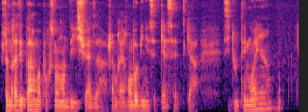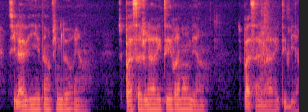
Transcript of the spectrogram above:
Je donnerais des parts, moi, pour ce moment de délicieux hasard. J'aimerais rembobiner cette cassette, car si tout est moyen, si la vie est un film de rien, ce passage-là était vraiment bien. Passage-là était bien.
